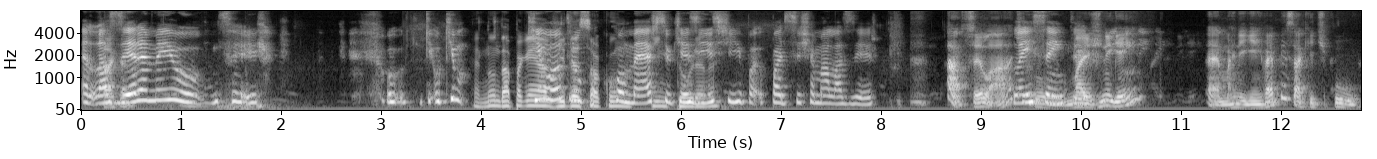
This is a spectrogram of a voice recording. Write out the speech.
É, lazer é meio. Não sei. O, que- o que, É, Não dá pra que ganhar outro vida só com comércio que pintura, né? existe que po- pode se chamar lazer? Ah, sei lá. Play tipo, Center. Mas ninguém. É, mas ninguém vai pensar que, tipo.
